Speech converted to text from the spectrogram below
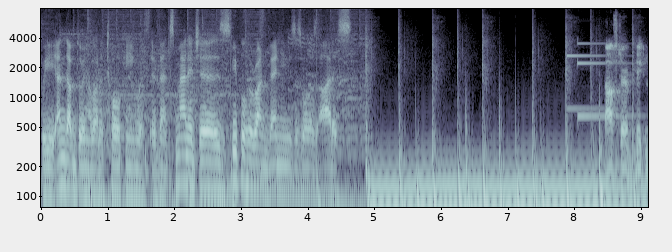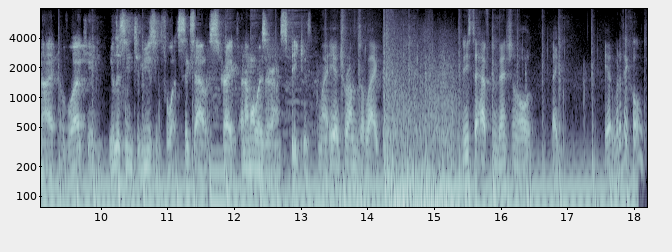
We end up doing a lot of talking with events managers, people who run venues, as well as artists. After a big night of working, you're listening to music for what, six hours straight, and I'm always around speakers. My eardrums are like, I used to have conventional, like, ear, what are they called?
